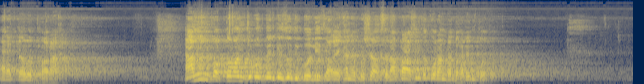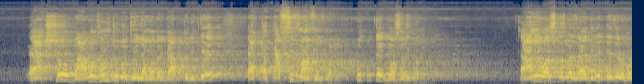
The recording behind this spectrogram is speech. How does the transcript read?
আর একটা হলো ধরা। আমি বর্তমান যুবকদেরকে যদি বলি, যারা এখানে বসে আছেন, আপনারা আসেন তো কোরআনটা ধরেন তো। একশো বারো জন যুবক মিলে আমাদের গাবতলিতে একটা তাফসির মাহফিল করে, প্রত্যেক বছরই করে। তা আমি ওয়াজ করবার যাই দিকে টেজের ওপর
